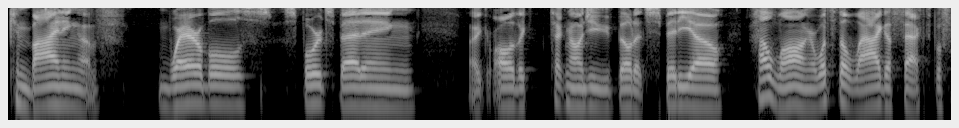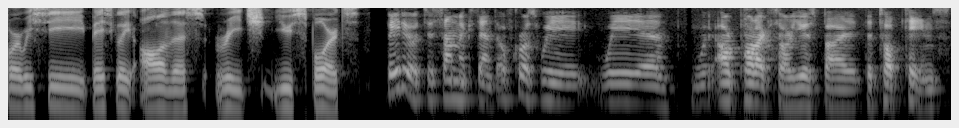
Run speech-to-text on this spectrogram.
combining of wearables, sports betting, like all the technology you've built at Spiideo. How long or what's the lag effect before we see basically all of this reach youth sports? Video to some extent. Of course, we we, uh, we, our products are used by the top teams,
